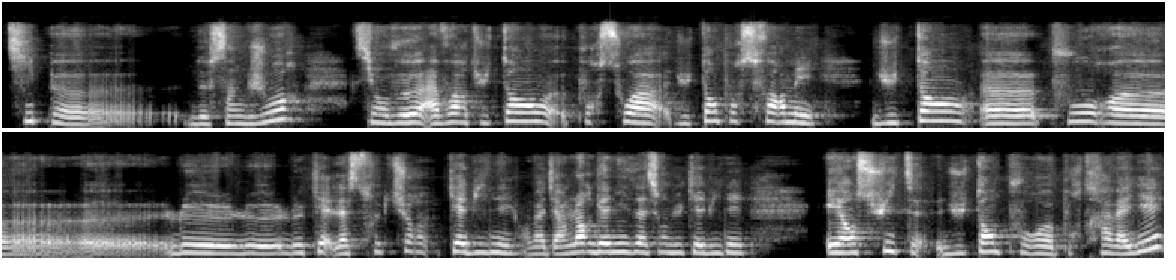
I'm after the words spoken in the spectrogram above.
type euh, de cinq jours. Si on veut avoir du temps pour soi, du temps pour se former, du temps euh, pour euh, le, la structure cabinet, on va dire l'organisation du cabinet, et ensuite du temps pour pour travailler.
